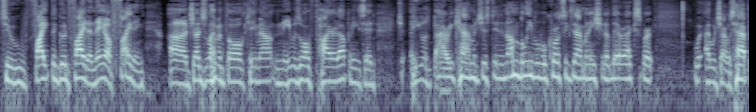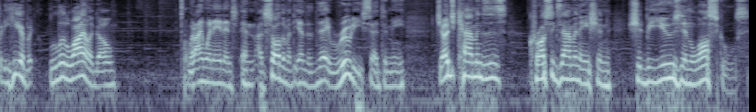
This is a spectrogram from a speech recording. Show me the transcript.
to fight the good fight, and they are fighting. Uh, Judge Leventhal came out and he was all fired up, and he said, "He goes, Barry Kamins just did an unbelievable cross examination of their expert." Which I was happy to hear. But a little while ago, when I went in and, and I saw them at the end of the day, Rudy said to me, Judge Kamins's cross examination should be used in law schools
